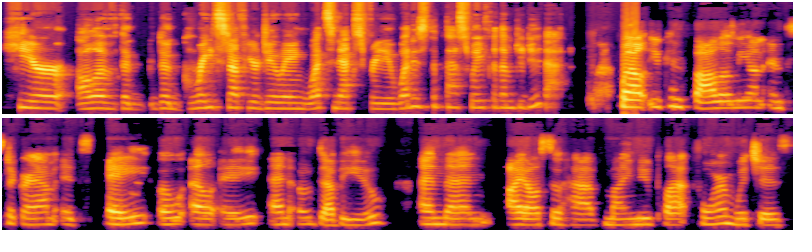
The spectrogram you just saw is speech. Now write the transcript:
hear all of the, the great stuff you're doing, what's next for you, what is the best way for them to do that? Well, you can follow me on Instagram. It's A O L A N O W. And then I also have my new platform, which is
